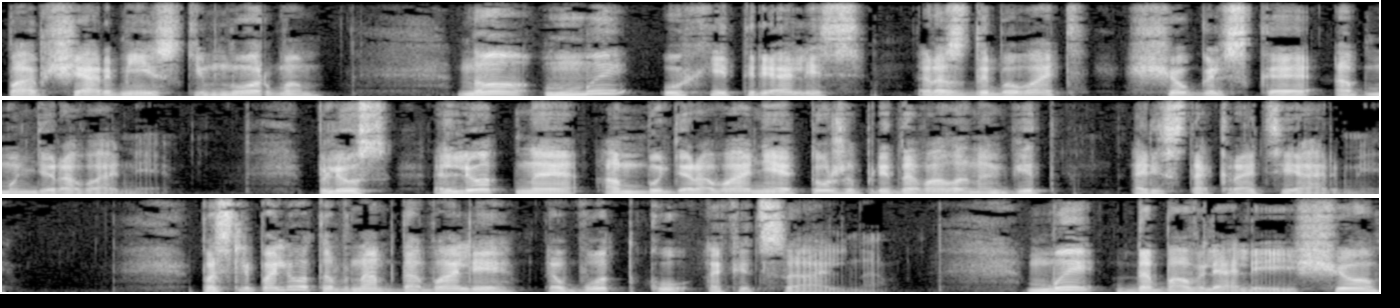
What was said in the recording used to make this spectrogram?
по общеармейским нормам, но мы ухитрялись раздобывать щегольское обмундирование. Плюс летное обмундирование тоже придавало нам вид аристократии армии. После полетов нам давали водку официально. Мы добавляли еще,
